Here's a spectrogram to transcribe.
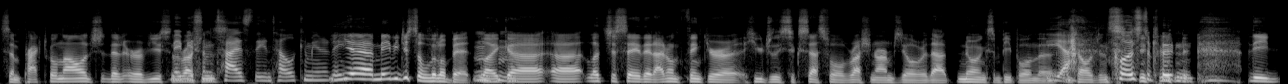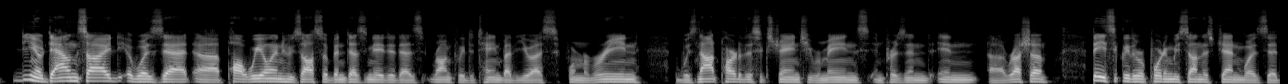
some practical knowledge that are of use to Maybe the Russians. Maybe some ties to the intel community. Yeah, maybe just a little bit. Like, Mhm. uh, uh, let's just say that I don't think you're a hugely successful Russian arms dealer without knowing some people in the Yeah, intelligence. close to community. The you know downside was that uh, Paul Whelan, who's also been designated as wrongfully detained by the U.S., former Marine, was not part of this exchange. He remains imprisoned in uh, Russia. Basically, the reporting we saw on this, Jen, was that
